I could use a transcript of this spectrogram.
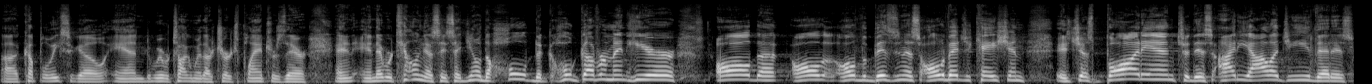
uh, a couple of weeks ago, and we were talking with our church planters there, and, and they were telling us, they said, you know, the whole the whole government here, all the all all the business, all of education is just bought into this ideology that is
